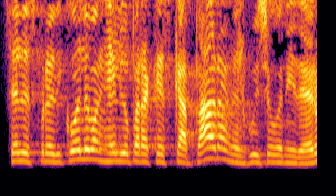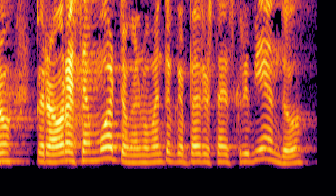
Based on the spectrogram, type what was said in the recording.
se les predicó el Evangelio para que escaparan el juicio venidero, pero ahora están muertos en el momento en que Pedro está escribiendo.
